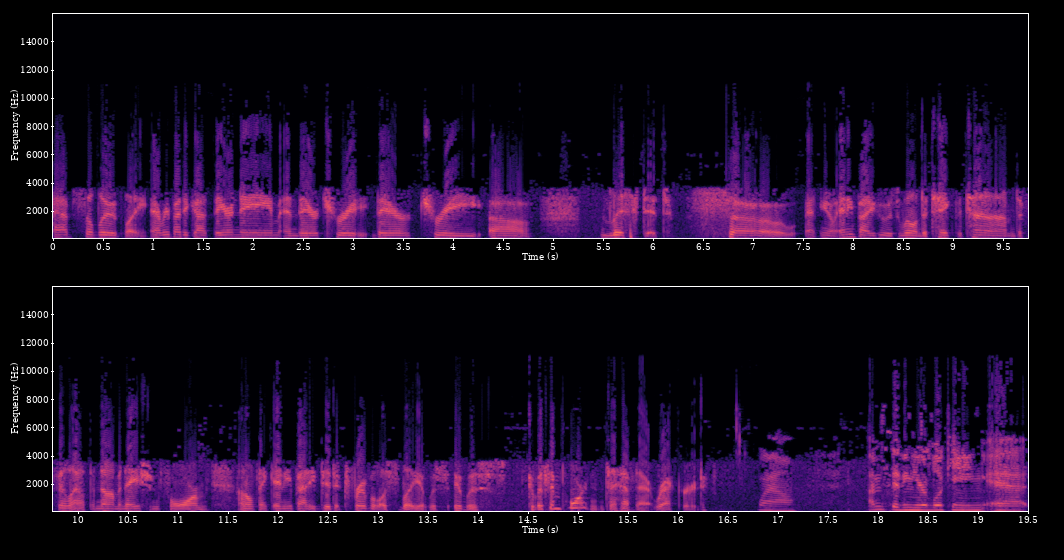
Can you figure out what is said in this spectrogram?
absolutely everybody got their name and their tree their tree uh, listed. So, you know, anybody who was willing to take the time to fill out the nomination form, I don't think anybody did it frivolously. It was it was it was important to have that record. Wow. I'm sitting here looking at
